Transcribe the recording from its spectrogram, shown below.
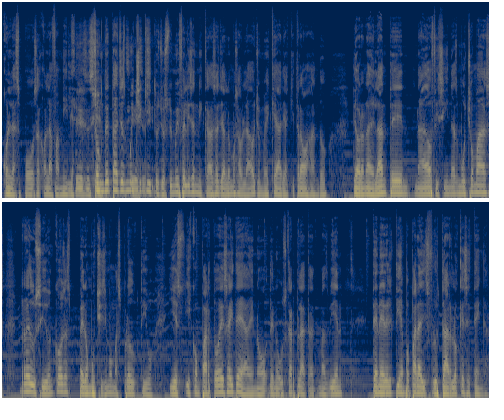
con la esposa, con la familia. Son detalles muy chiquitos. Yo estoy muy feliz en mi casa, ya lo hemos hablado. Yo me quedaré aquí trabajando de ahora en adelante, nada de oficinas, mucho más reducido en cosas, pero muchísimo más productivo. Y, es, y comparto esa idea de no, de no buscar plata, más bien tener el tiempo para disfrutar lo que se tenga.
